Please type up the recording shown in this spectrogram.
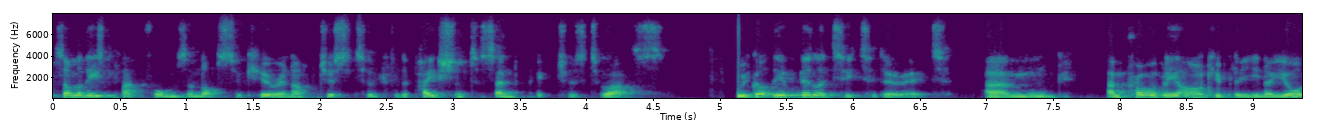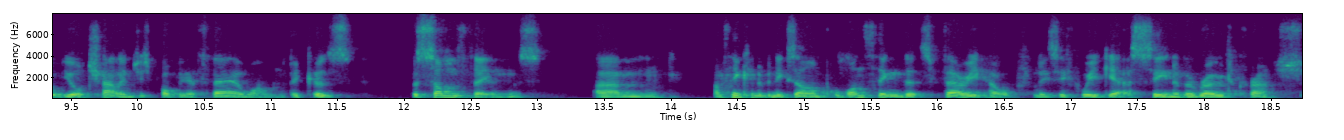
some of these platforms are not secure enough just to, for the patient to send pictures to us. We've got the ability to do it. Um, and probably arguably, you know, your your challenge is probably a fair one because for some things, um, I'm thinking of an example. One thing that's very helpful is if we get a scene of a road crash.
